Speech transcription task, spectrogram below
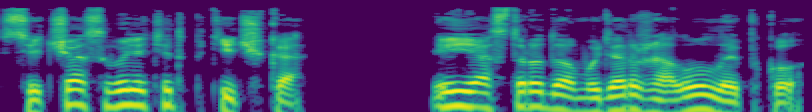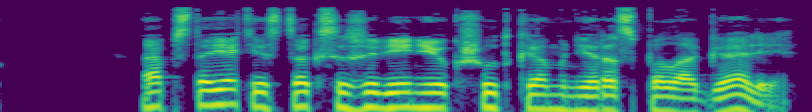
«Сейчас вылетит птичка», и я с трудом удержал улыбку. Обстоятельства, к сожалению, к шуткам не располагали.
